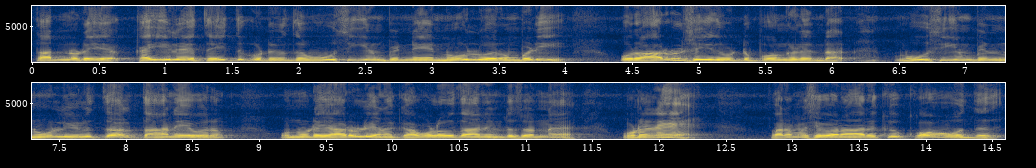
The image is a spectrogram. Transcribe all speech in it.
தன்னுடைய கையிலே தைத்து கொண்டிருந்த ஊசியின் பின்னே நூல் வரும்படி ஒரு அருள் செய்துவிட்டு போங்கள் என்றார். ஊசியின் பின் நூல் இழுத்தால் தானே வரும். உன்னுடைய அருள் எனக்கு அவ்வளவுதான் என்று சொன்ன உடனே பரமசிவனாருக்கு கோபம் வந்தது.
